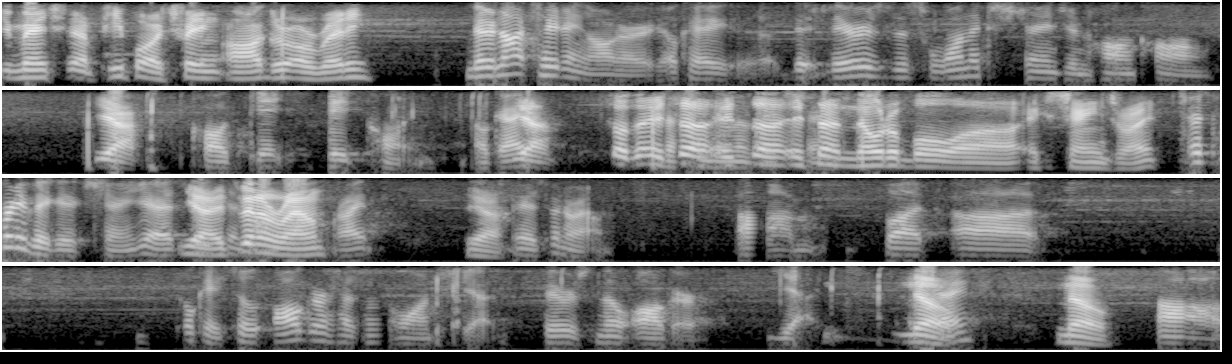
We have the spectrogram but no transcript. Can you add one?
you mentioned that people are trading Augur already. They're not trading Augur. Okay, there's this one exchange in Hong Kong Yeah. called Gate Gatecoin. Okay. Yeah. So it's That's a it's a it's a notable uh, exchange, right? It's a pretty big exchange. Yeah. It's Yeah, it's been Hong around. Right? Yeah. Yeah, it's been around. Um, but uh, okay, so Augur hasn't launched yet. There's no Augur yet. No. Okay? No. Uh,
